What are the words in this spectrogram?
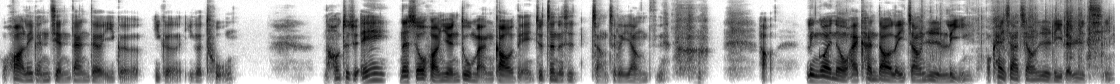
我画了一个很简单的一个一个一个图，然后就觉得哎，那时候还原度蛮高的，就真的是长这个样子。好，另外呢，我还看到了一张日历，我看一下这张日历的日期。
